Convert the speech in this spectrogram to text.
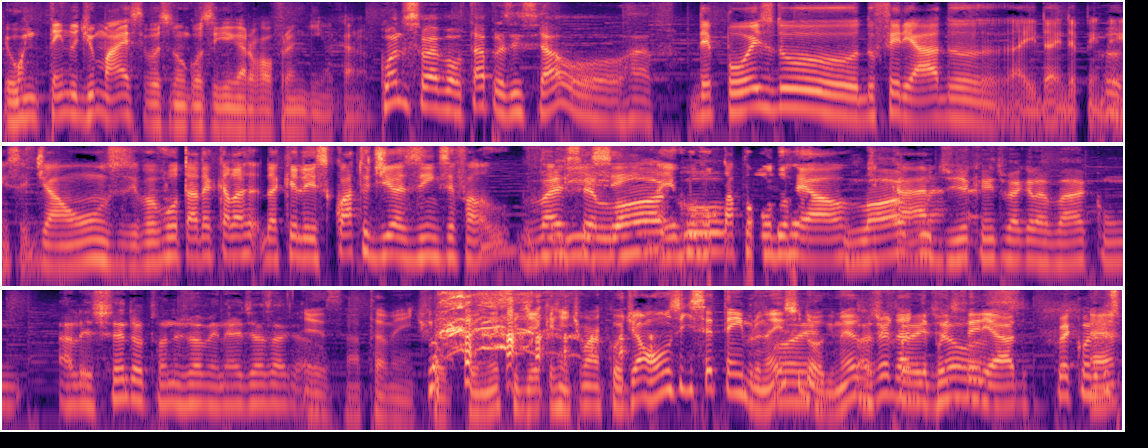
eu entendo demais se você não conseguir gravar o franguinho, cara. Quando você vai voltar presencial, Rafa? Depois do, do feriado aí da independência, dia 11, vou voltar daquela, daqueles quatro diazinhos que você fala. "Uh, Vai delícia, ser hein?" Aí eu vou logo- voltar pro mundo real. Logo o dia que a gente vai gravar com Alexandre Antônio Jovem Nerd e Azaghal. Exatamente. Foi, foi nesse dia que a gente marcou, dia 11 de setembro, não é isso. Doug? Mesmo? É verdade, depois do 11. feriado. Foi quando, É. eles,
